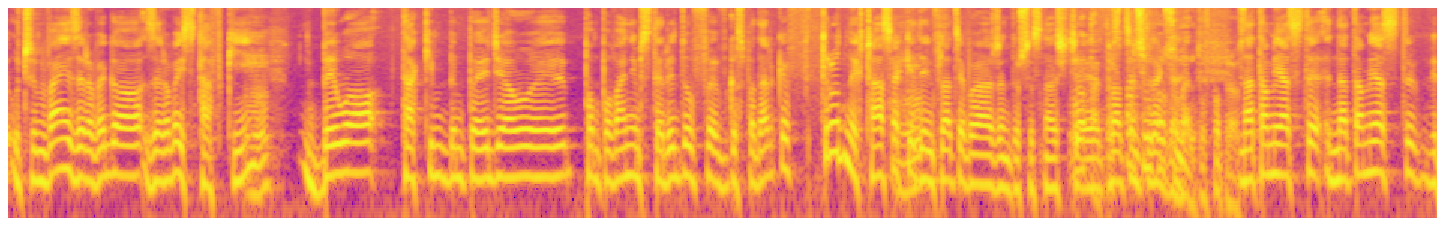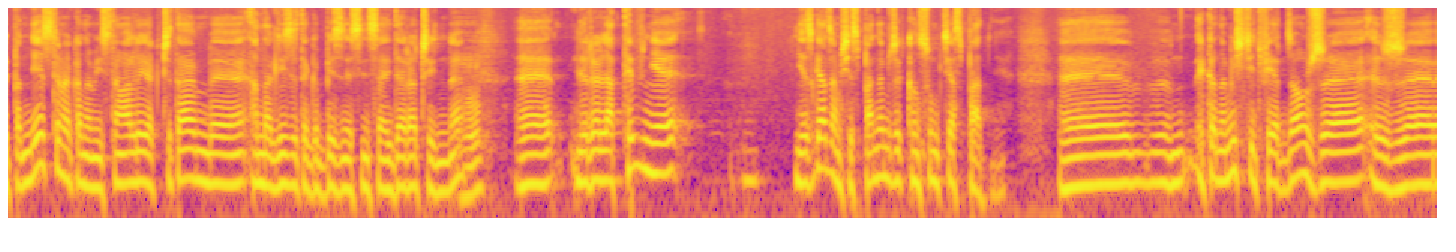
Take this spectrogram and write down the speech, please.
e, utrzymywanie zerowego, zerowej stawki Mhm. było takim, bym powiedział, e, pompowaniem sterydów w gospodarkę w trudnych czasach, kiedy inflacja była rzędu 16%. Mhm. No tak, i tak konsumentów po prostu. Natomiast, natomiast, wie pan, nie jestem ekonomistą, ale jak czytałem e, analizy tego Business Insidera czy inne, Mhm. e, relatywnie nie zgadzam się z panem, że konsumpcja spadnie. E, Ekonomiści twierdzą, że, że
